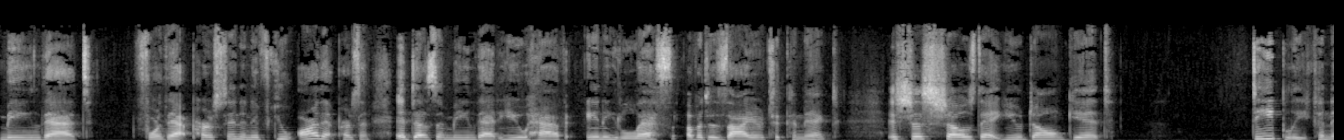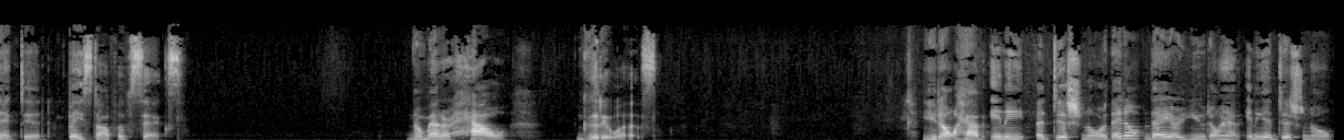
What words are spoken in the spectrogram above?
mean that for that person, and if you are that person, it doesn't mean that you have any less of a desire to connect. It just shows that you don't get deeply connected based off of sex, no matter how good it was. You don't have any additional, or they don't, they or you don't have any additional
